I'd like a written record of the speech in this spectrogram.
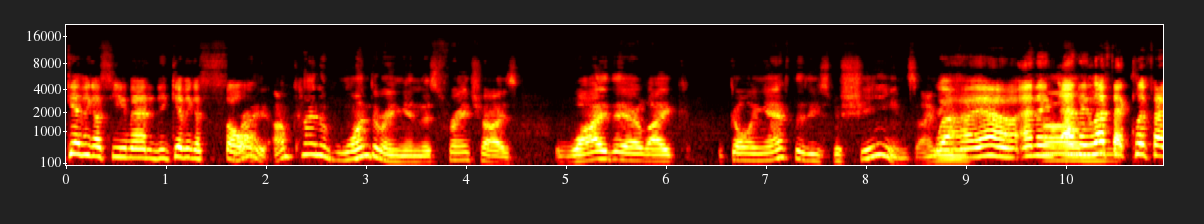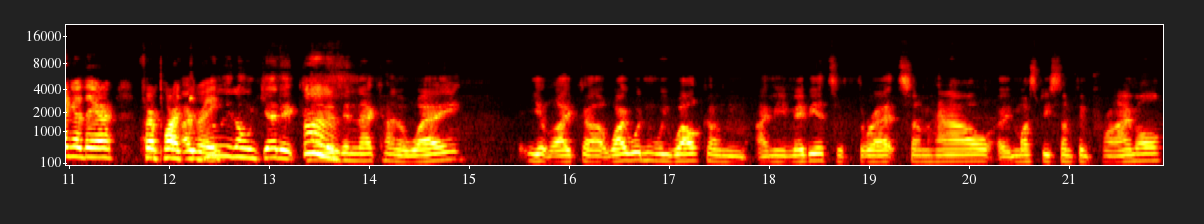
giving us humanity, giving us soul. Right. I'm kind of wondering in this franchise why they're like going after these machines. I mean, well, yeah, and they and they left um, that cliffhanger there for part I, three. I really don't get it kind of Mm. in that kind of way. You like, uh, why wouldn't we welcome? I mean, maybe it's a threat somehow. It must be something primal,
